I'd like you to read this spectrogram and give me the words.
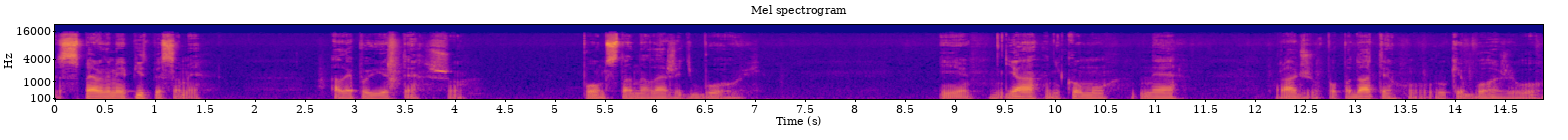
з певними підписами. Але повірте, що помста належить Богові. І я нікому не раджу попадати в руки Бога живого.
